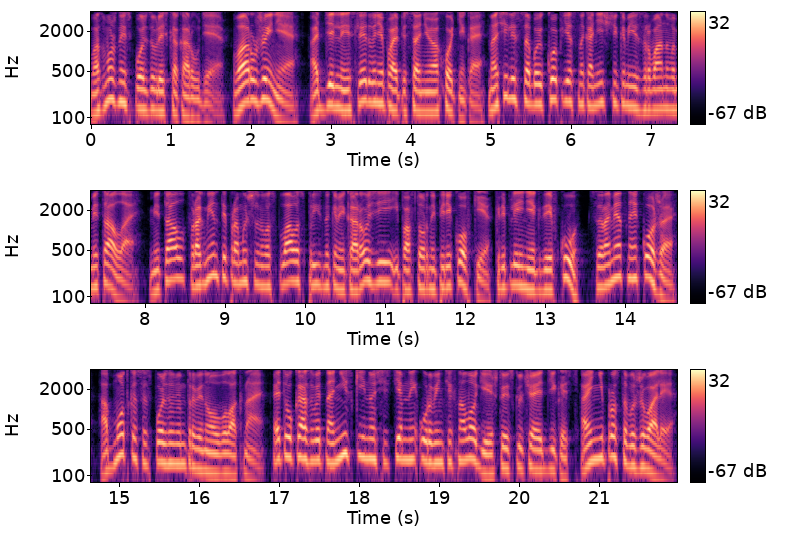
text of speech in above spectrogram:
Возможно, использовались как орудия. Вооружение. Отдельные исследования по описанию охотника. Носили с собой копья с наконечниками из рваного металла. Металл – фрагменты промышленного сплава с признаками коррозии и повторной перековки. Крепление к древку – сыромятная кожа. Обмотка с использованием травяного волокна. Это указывает на низкий, но системный уровень технологии, что исключает дикость. Они не просто выживали,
